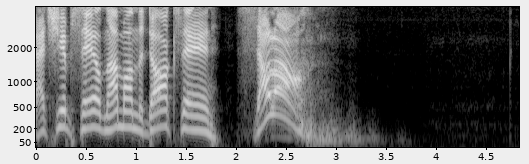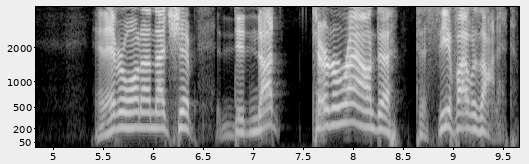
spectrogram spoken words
That ship sailed, and I'm on the dock saying, So long. And everyone on that ship did not turn around to, to see if I was on it.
